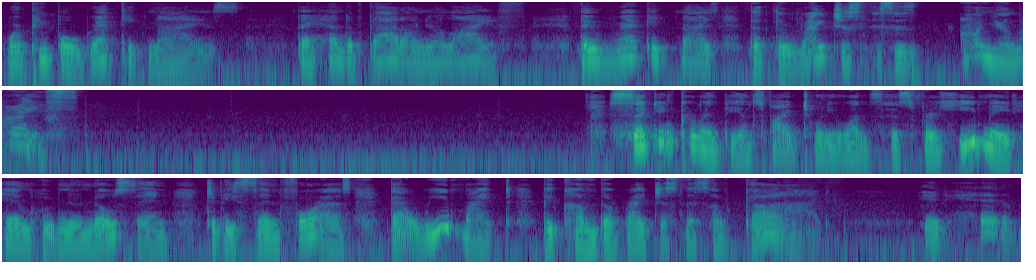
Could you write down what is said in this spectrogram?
where people recognize the hand of God on your life? They recognize that the righteousness is on your life. Second Corinthians 5:21 says, "For he made him who knew no sin to be sin for us, that we might become the righteousness of God in him."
